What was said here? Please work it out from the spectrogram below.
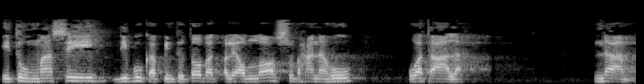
itu masih dibuka pintu tobat oleh Allah Subhanahu wa taala. Naam.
